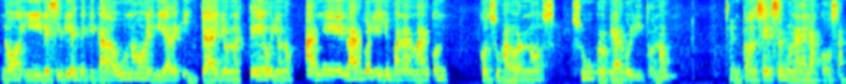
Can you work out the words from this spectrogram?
¿no? Y decirles de que cada uno, el día de que ya yo no esté o yo no arme el árbol, ellos van a armar con, con sus adornos su propio arbolito, ¿no? Entonces, eso es una de las cosas.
